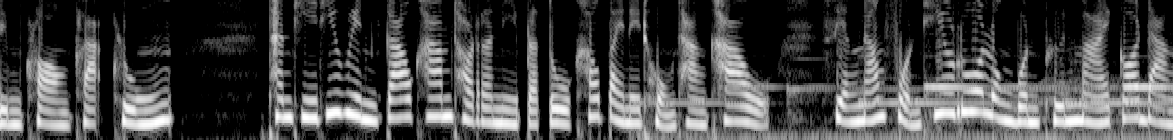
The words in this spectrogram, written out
ริมคลองคละคลุ้ง ทันทีที่วินก้าวข้ามธรณีประตูเข้าไปในโถงทางเข้า เสียงน้ำฝนที่รั่วลงบนพื้นไม้ก็ดัง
